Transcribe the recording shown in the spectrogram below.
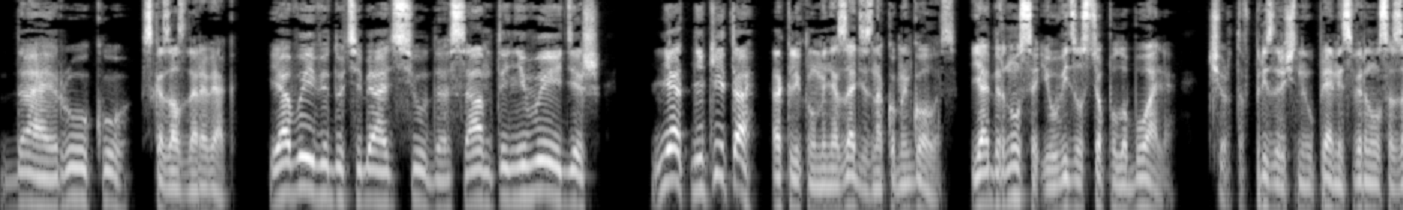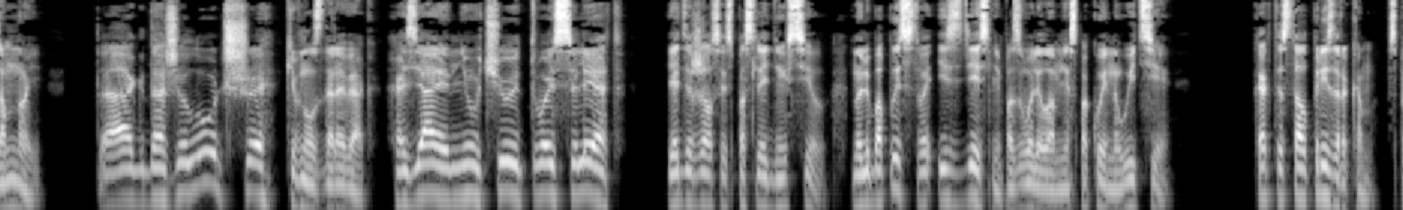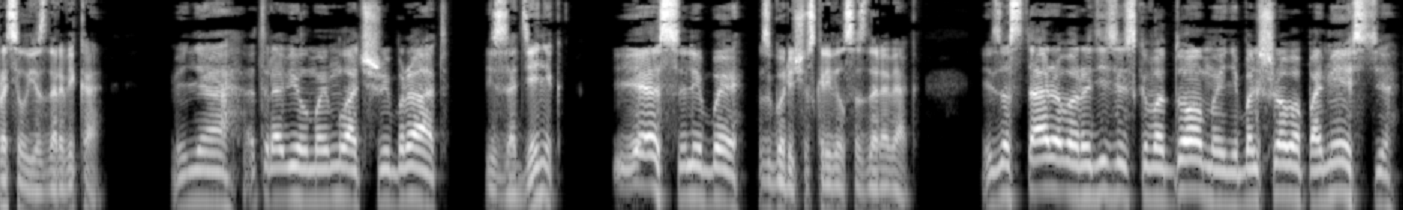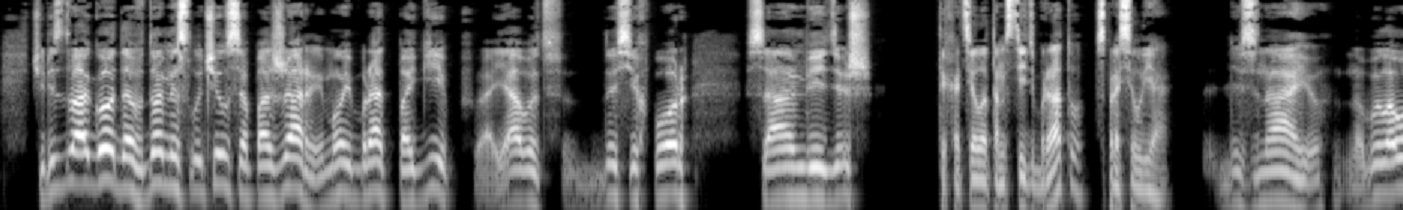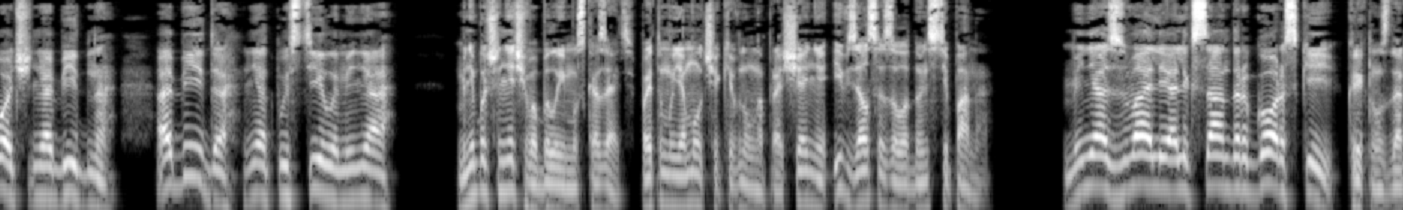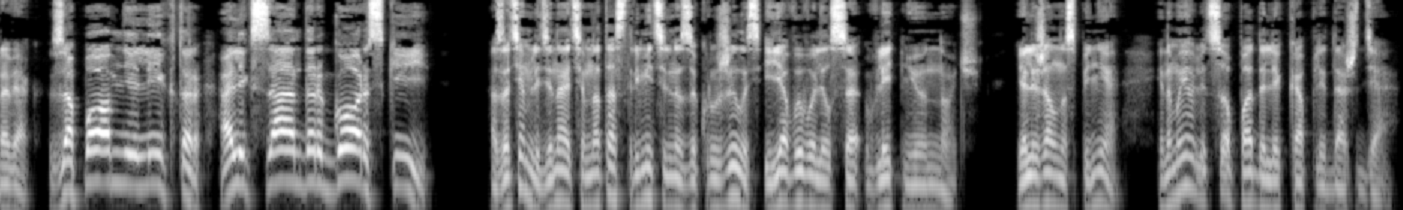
«Дай руку», — сказал здоровяк. «Я выведу тебя отсюда, сам ты не выйдешь». «Нет, Никита!» — окликнул меня сзади знакомый голос. Я обернулся и увидел Степу Лабуаля. Чертов призрачный упрямец вернулся за мной. «Так даже лучше», — кивнул здоровяк. «Хозяин не учует твой след». Я держался из последних сил, но любопытство и здесь не позволило мне спокойно уйти. «Как ты стал призраком?» — спросил я здоровяка. «Меня отравил мой младший брат». «Из-за денег?» «Если бы», — с горечью скривился здоровяк. «Из-за старого родительского дома и небольшого поместья. Через два года в доме случился пожар, и мой брат погиб, а я вот до сих пор, сам видишь...» «Ты хотел отомстить брату?» — спросил я. «Не знаю, но было очень обидно. Обида не отпустила меня. Мне больше нечего было ему сказать, поэтому я молча кивнул на прощание и взялся за ладонь Степана. «Меня звали Александр Горский!» — крикнул здоровяк. «Запомни, Ликтор, Александр Горский!» А затем ледяная темнота стремительно закружилась, и я вывалился в летнюю ночь. Я лежал на спине, и на мое лицо падали капли дождя.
